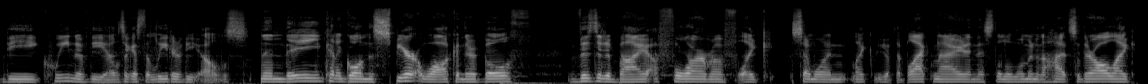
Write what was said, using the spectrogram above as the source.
the queen of the elves, I guess the leader of the elves. And then they kind of go on the spirit walk, and they're both visited by a form of like someone like you have the black knight and this little woman in the hut. So they're all like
